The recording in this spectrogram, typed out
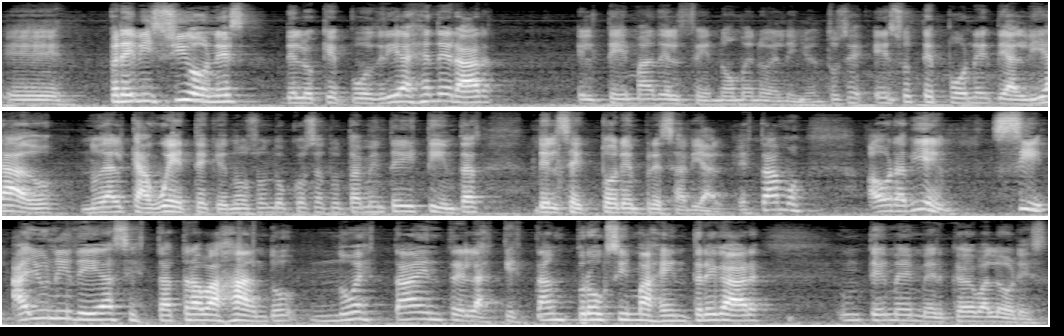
eh, previsiones de lo que podría generar el tema del fenómeno del niño. Entonces, eso te pone de aliado, no de alcahuete, que no son dos cosas totalmente distintas, del sector empresarial. Estamos, ahora bien, Sí, hay una idea, se está trabajando, no está entre las que están próximas a entregar un tema de mercado de valores.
